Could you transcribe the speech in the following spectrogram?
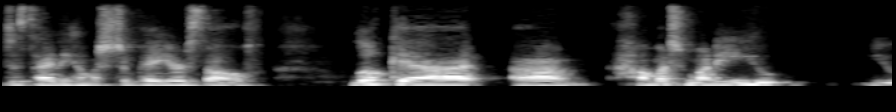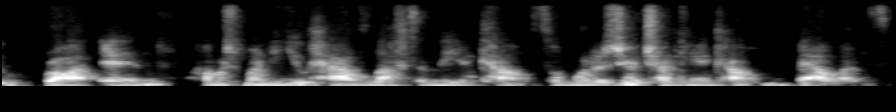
deciding how much to pay yourself, look at um, how much money you you brought in, how much money you have left in the account. So what is your checking account balance?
